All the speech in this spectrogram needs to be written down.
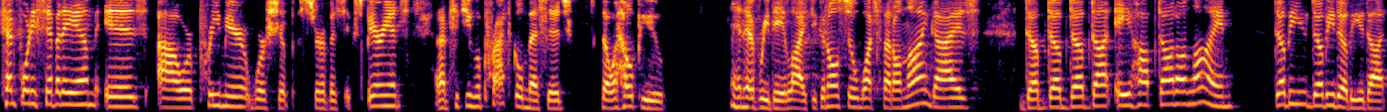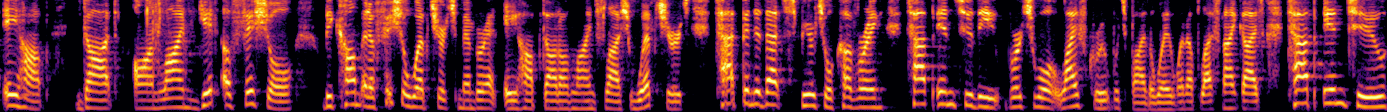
10:47 a.m. is our premier worship service experience, and I'm teaching a practical message that will help you in everyday life. You can also watch that online, guys www.ahop.online, www.ahop.online get official. Become an official web church member at ahop.online slash web church. Tap into that spiritual covering. Tap into the virtual life group which by the way went up last night guys. Tap into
